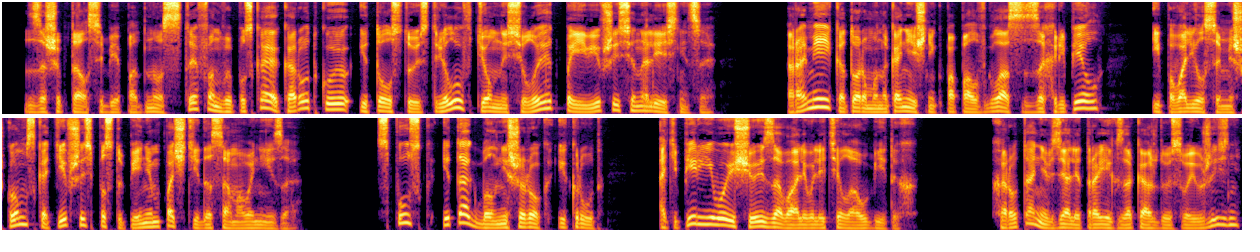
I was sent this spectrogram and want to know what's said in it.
— зашептал себе под нос Стефан, выпуская короткую и толстую стрелу в темный силуэт, появившийся на лестнице. Ромей, которому наконечник попал в глаз, захрипел и повалился мешком, скатившись по ступеням почти до самого низа. Спуск и так был не широк и крут, а теперь его еще и заваливали тела убитых. Харутане взяли троих за каждую свою жизнь,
